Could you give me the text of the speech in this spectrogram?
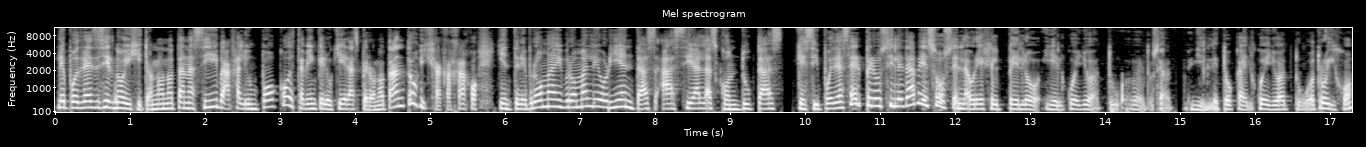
Le podrías decir, no, hijito, no, no tan así, bájale un poco, está bien que lo quieras, pero no tanto, y jajajajo. Y entre broma y broma le orientas hacia las conductas que sí puede hacer, pero si le da besos en la oreja, el pelo y el cuello a tu, o sea, y le toca el cuello a tu otro hijo,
